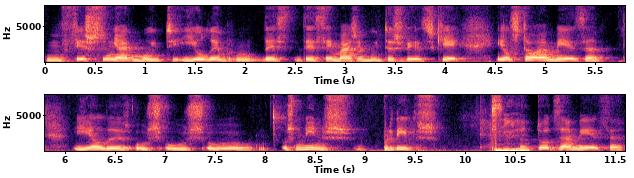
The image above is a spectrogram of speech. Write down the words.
me fez sonhar muito e eu lembro-me desse- dessa imagem muitas vezes, que é eles estão à mesa e eles, os, os, o- os meninos perdidos estão todos à mesa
